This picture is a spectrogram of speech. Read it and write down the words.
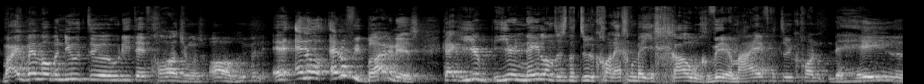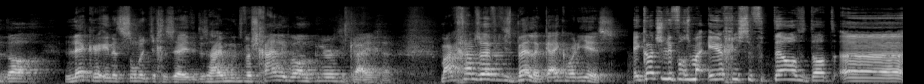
Maar ik ben wel benieuwd eh, hoe hij het heeft gehad, jongens. Oh, Ruben. En, en, en of hij bruin is. Kijk, hier, hier in Nederland is het natuurlijk gewoon echt een beetje grauwig weer. Maar hij heeft natuurlijk gewoon de hele dag lekker in het zonnetje gezeten. Dus hij moet waarschijnlijk wel een kleurtje krijgen. Maar ik ga hem zo eventjes bellen, kijken waar die is. Ik had jullie volgens mij eergisteren verteld dat, eh,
